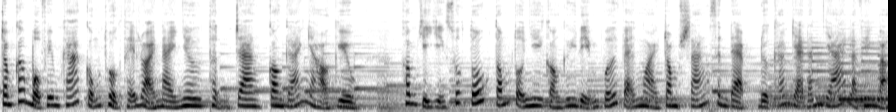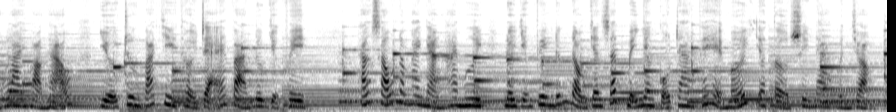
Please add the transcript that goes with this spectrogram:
trong các bộ phim khác cũng thuộc thể loại này như Thịnh Trang, Con gái nhà họ Kiều. Không chỉ diễn xuất tốt, Tống Tổ Nhi còn ghi điểm với vẻ ngoài trong sáng xinh đẹp, được khán giả đánh giá là phiên bản lai hoàn hảo giữa Trương Bá Chi thời trẻ và Lưu Dực Phi. Tháng 6 năm 2020, nữ diễn viên đứng đầu danh sách mỹ nhân cổ trang thế hệ mới do tờ Sina bình chọn.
